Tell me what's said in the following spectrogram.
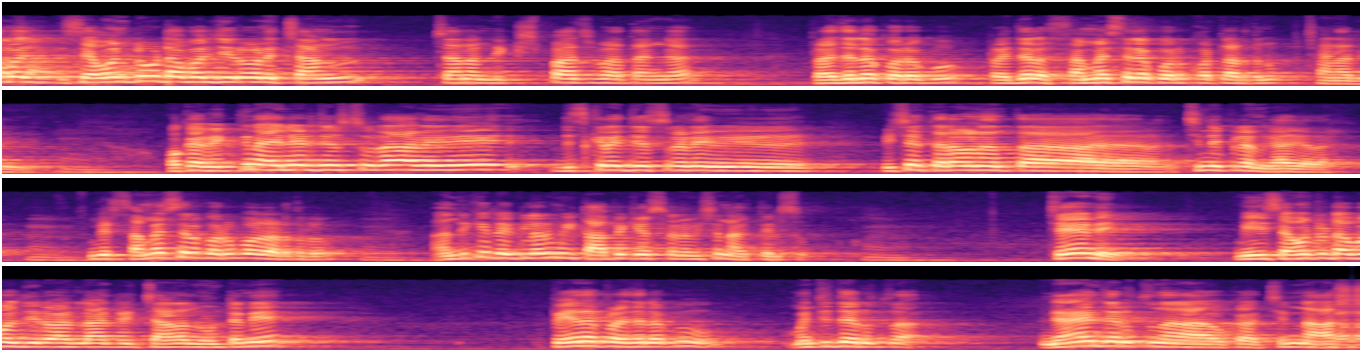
double seven two double zero అనే ఛానల్ చాలా నిష్పాక్షపాతంగా ప్రజల కొరకు ప్రజల సమస్యల కొరకు కొట్లాడుతున్న ఛానల్ ఇది. ఒక వ్యక్తిని హైలైట్ చేస్తురా అనేది డిస్కరేజ్ చేస్తురా అనే విషయం తెలవనంత చిన్నపిల్లని కాదు కదా. మీరు సమస్యల కొరకు పోరాడుతారు అందుకే రెగ్యులర్ మీ టాపిక్ వేస్తున్న విషయం నాకు తెలుసు. చేయండి. మీ సెవెన్ టూ డబల్ జీరో లాంటి ఛానల్ ఉంటేనే పేద ప్రజలకు మంచి జరుగుతుందా న్యాయం జరుగుతుందా? ఒక చిన్న ఆశ.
